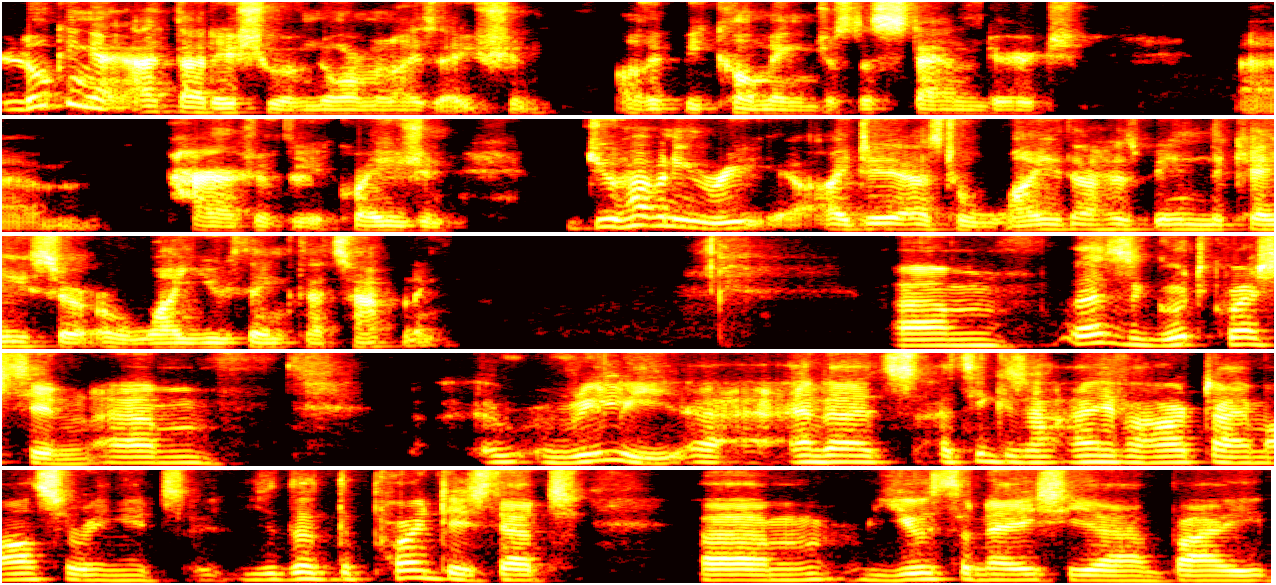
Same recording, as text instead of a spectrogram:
Looking at, at that issue of normalization, of it becoming just a standard um, part of the equation, do you have any re- idea as to why that has been the case or, or why you think that's happening? Um, that's a good question. Um, really, uh, and I think I have a hard time answering it. The, the point is that um, euthanasia by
